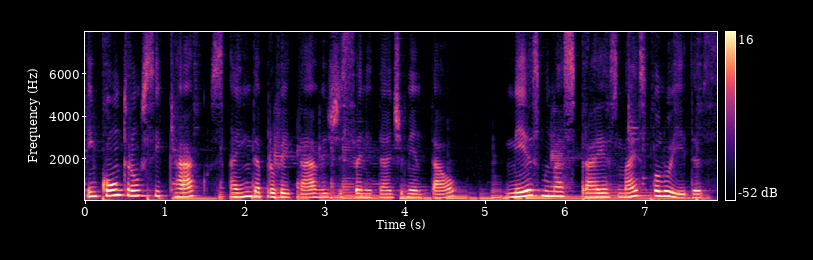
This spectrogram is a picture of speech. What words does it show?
Encontram-se cacos ainda aproveitáveis de sanidade mental mesmo nas praias mais poluídas.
